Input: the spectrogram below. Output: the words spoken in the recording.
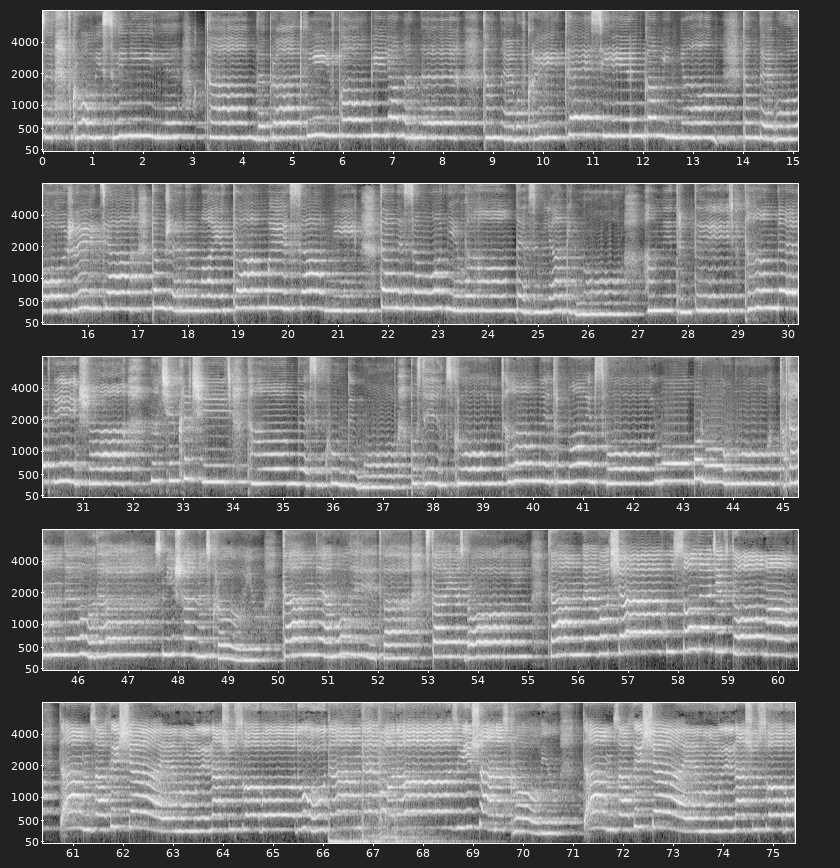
серце в крові синій. ще кричить там, де секунди мов, пустим скроню, там ми тримаєм свою оборону, там, де вода змішана з кров'ю, там, де молитва стає зброєю. нашу свободу.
